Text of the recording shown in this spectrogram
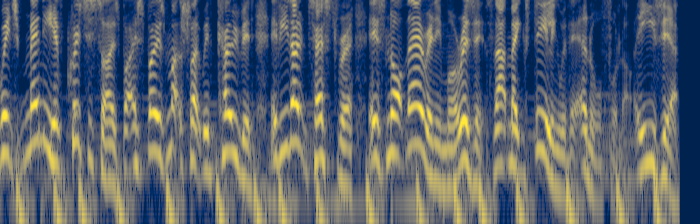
which many have criticised, but I suppose, much like with COVID, if you don't test for it, it's not there anymore, is it? So that makes dealing with it an awful lot easier.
